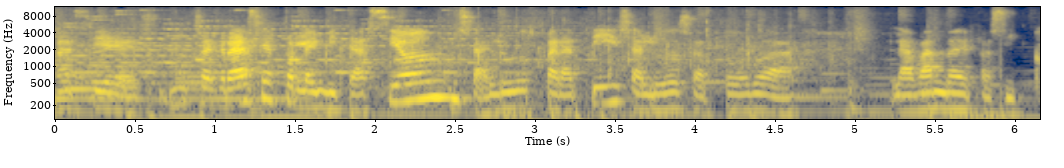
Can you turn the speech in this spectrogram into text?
Así es. Muchas gracias por la invitación. Saludos para ti, saludos a toda la banda de Facico.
